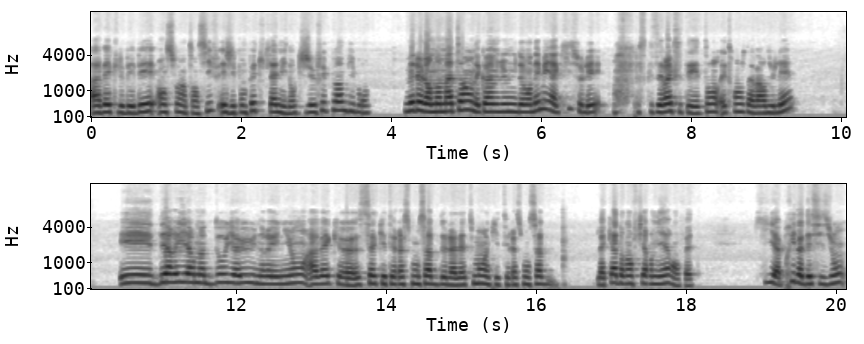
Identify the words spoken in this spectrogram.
avec le bébé en soins intensifs et j'ai pompé toute la nuit. Donc j'ai fait plein de biberons. Mais le lendemain matin, on est quand même venu me demander, mais à qui ce lait? Parce que c'est vrai que c'était étrange d'avoir du lait. Et derrière notre dos, il y a eu une réunion avec euh, celle qui était responsable de l'allaitement et qui était responsable, la cadre infirmière en fait, qui a pris la décision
